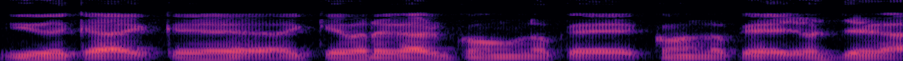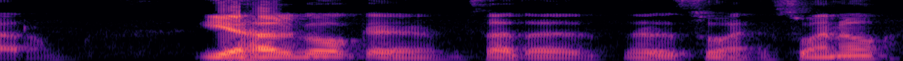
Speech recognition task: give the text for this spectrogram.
y de que hay que hay que bregar con lo que con lo que ellos llegaron. Y es algo que, o sea, sueno,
